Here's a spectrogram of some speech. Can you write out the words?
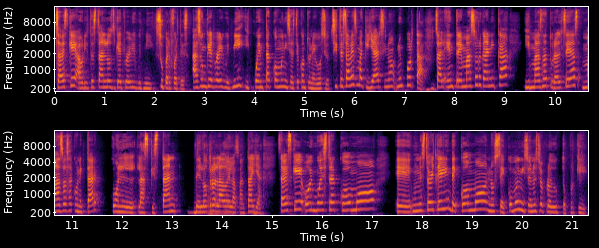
Sabes que ahorita están los Get Ready With Me súper fuertes. Haz un Get Ready With Me y cuenta cómo iniciaste con tu negocio. Si te sabes maquillar, si no, no importa. O sea, entre más orgánica y más natural seas, más vas a conectar con las que están del otro lado de la pantalla. ¿Sabes qué? Hoy muestra cómo eh, un storytelling de cómo, no sé, cómo inició nuestro producto, porque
